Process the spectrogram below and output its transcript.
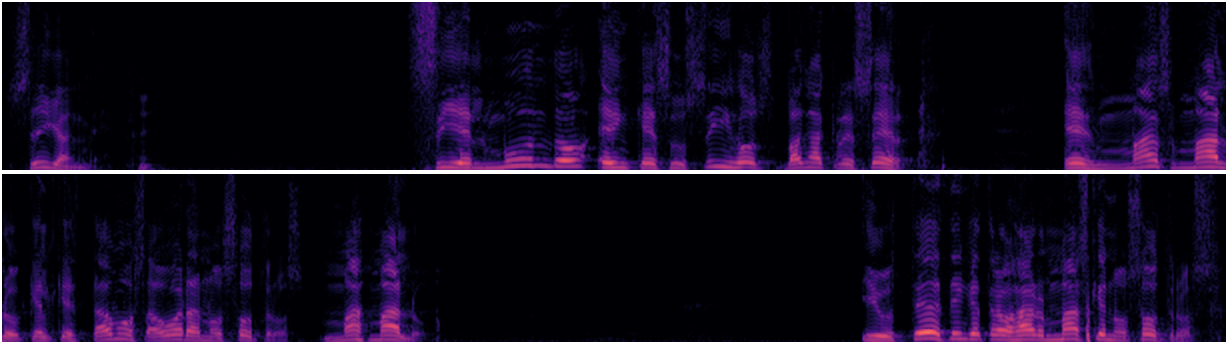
Síganme. Si el mundo en que sus hijos van a crecer es más malo que el que estamos ahora nosotros, más malo y ustedes tienen que trabajar más que nosotros.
